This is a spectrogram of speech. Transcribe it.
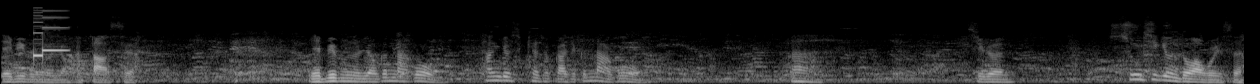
예비군 훈련 갔다 왔어요. 예비군 훈련 끝나고 판교 스케줄까지 끝나고 아, 지금 숨쉬기 운동하고 있어요.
